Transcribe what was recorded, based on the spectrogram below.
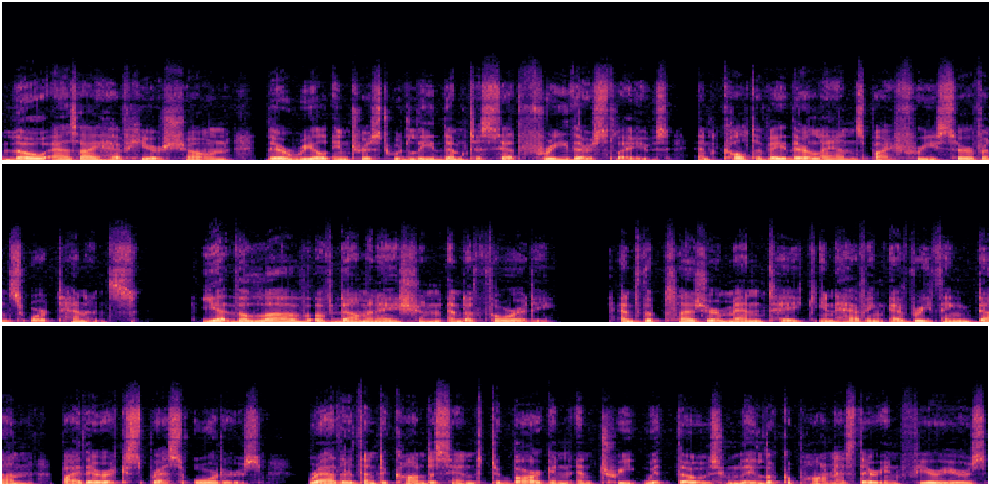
Though, as I have here shown, their real interest would lead them to set free their slaves and cultivate their lands by free servants or tenants, yet the love of domination and authority, and the pleasure men take in having everything done by their express orders, rather than to condescend to bargain and treat with those whom they look upon as their inferiors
